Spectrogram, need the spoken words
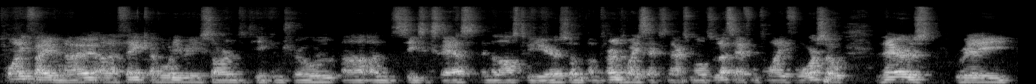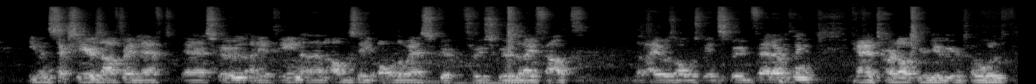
25 now, and I think I've only really started to take control uh, and see success in the last two years. So I'm, I'm turning 26 next month, so let's say from 24. So there's really even six years after I left uh, school at 18, and then obviously all the way through school that I felt that I was always being spoon fed everything. Kind of turn up, you do what you're told.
